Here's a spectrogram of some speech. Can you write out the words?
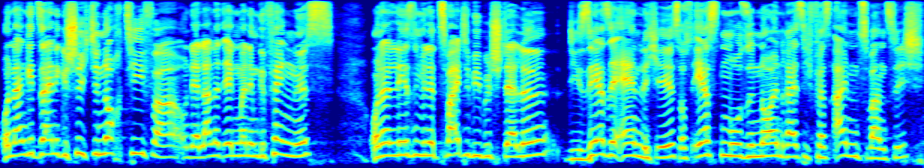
Und dann geht seine Geschichte noch tiefer und er landet irgendwann im Gefängnis und dann lesen wir eine zweite Bibelstelle, die sehr, sehr ähnlich ist, aus 1. Mose 39, Vers 21.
